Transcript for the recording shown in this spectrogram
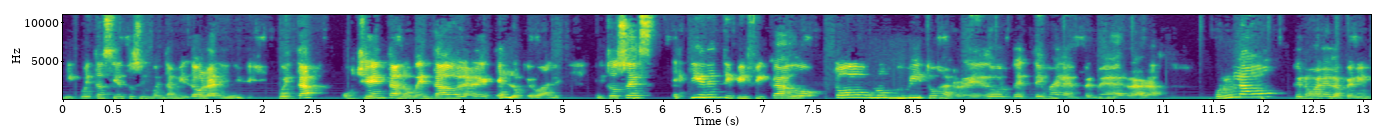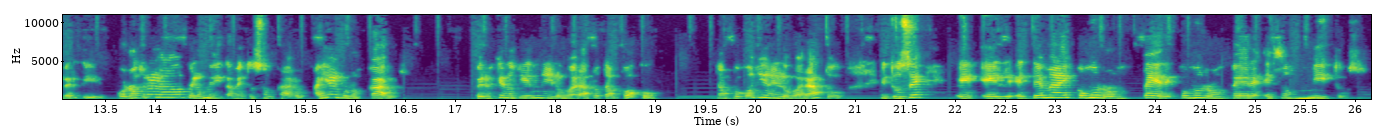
ni cuesta 150 mil dólares, ni cuesta 80, 90 dólares, es lo que vale. Entonces, tienen tipificado todos unos mitos alrededor del tema de las enfermedades raras. Por un lado, que no vale la pena invertir. Por otro lado, que los medicamentos son caros. Hay algunos caros, pero es que no tienen ni los baratos tampoco. Tampoco tienen los baratos. Entonces, eh, el, el, tema es cómo romper, cómo romper esos mitos.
